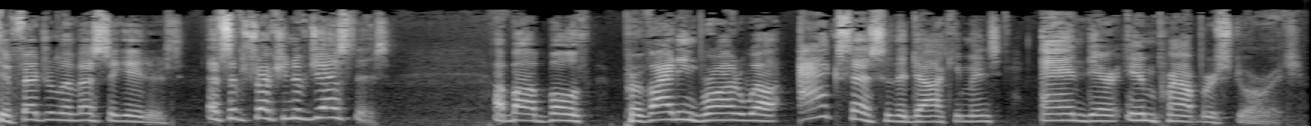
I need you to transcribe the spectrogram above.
to federal investigators. That's obstruction of justice about both providing Broadwell access to the documents and their improper storage.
